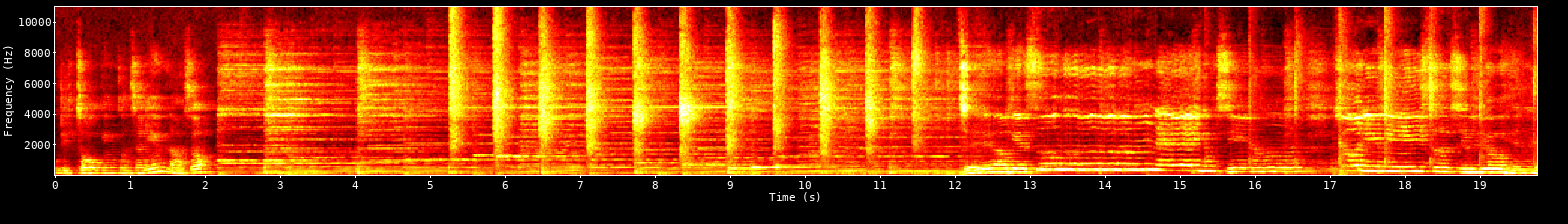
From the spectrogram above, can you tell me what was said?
우리 조경 권사님 나와서 죄악에 주려했네.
